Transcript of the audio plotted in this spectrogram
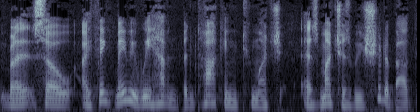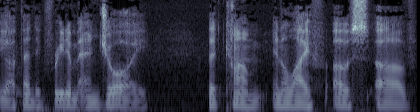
but so I think maybe we haven't been talking too much as much as we should about the authentic freedom and joy that come in a life of of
